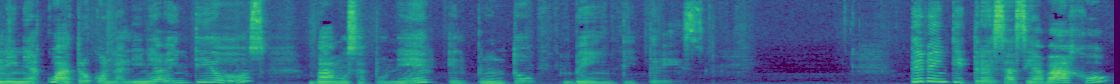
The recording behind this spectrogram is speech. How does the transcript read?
línea 4 con la línea 22, vamos a poner el punto 23. De 23 hacia abajo,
